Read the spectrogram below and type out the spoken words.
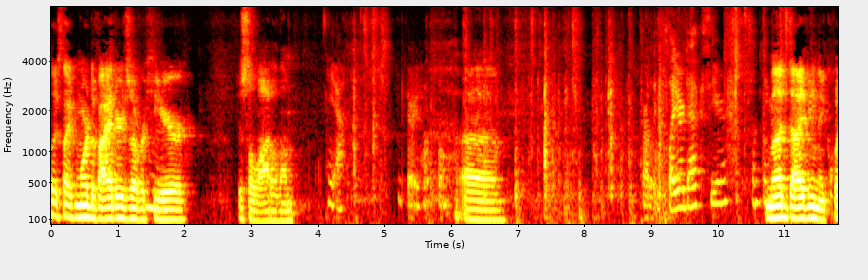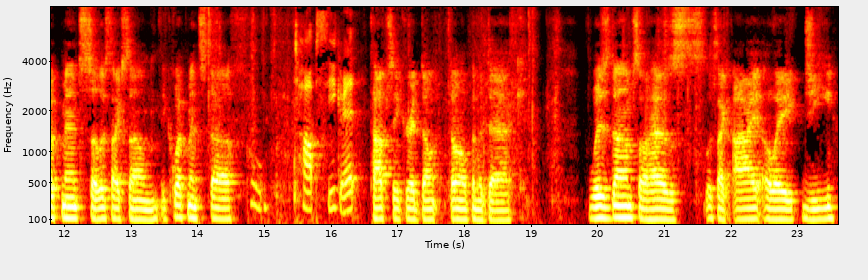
looks like more dividers over here. Just a lot of them. yeah. Very helpful. Uh, Probably player decks here. Something. mud diving equipment. So it looks like some equipment stuff. Ooh, top secret. Top secret. Don't don't open the deck. Wisdom. So it has looks like I O A G,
